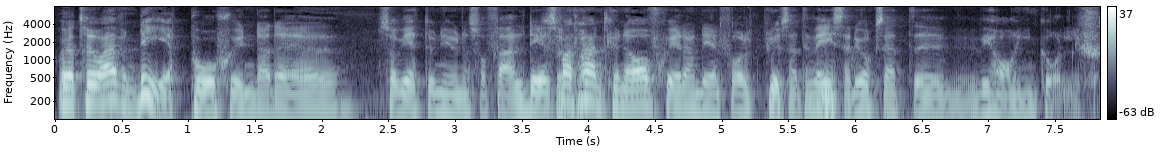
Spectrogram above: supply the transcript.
Och jag tror även det påskyndade Sovjetunionens förfall. Dels för att Såklart. han kunde avskeda en del folk plus att det visade ju också att eh, vi har ingen koll. Liksom.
